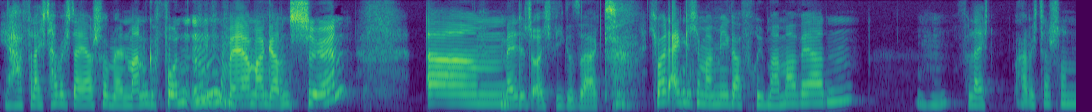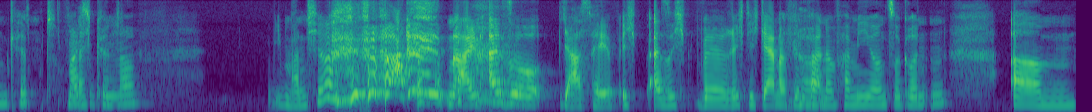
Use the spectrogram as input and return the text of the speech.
Ja, vielleicht habe ich da ja schon meinen Mann gefunden. Wäre ja mal ganz schön. Ähm, Meldet euch, wie gesagt. ich wollte eigentlich immer mega früh Mama werden. Vielleicht habe ich da schon ein Kind. Mhm. Magst du Vielleicht bin Kinder? Ich, manche. Nein, also ja, safe. Ich, also ich will richtig gerne auf jeden Ja. Fall eine Familie und so gründen. Ähm,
